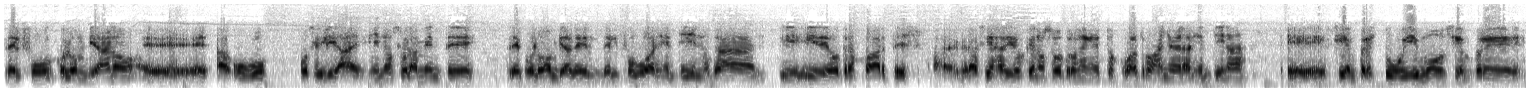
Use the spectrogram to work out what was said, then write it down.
del fútbol colombiano, eh, hubo posibilidades, y no solamente de Colombia, del, fútbol argentino y, de otras partes. Ah, gracias a Dios que nosotros en estos cuatro años en Argentina eh, siempre estuvimos, siempre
